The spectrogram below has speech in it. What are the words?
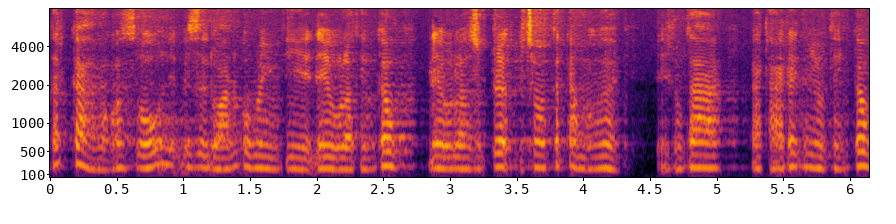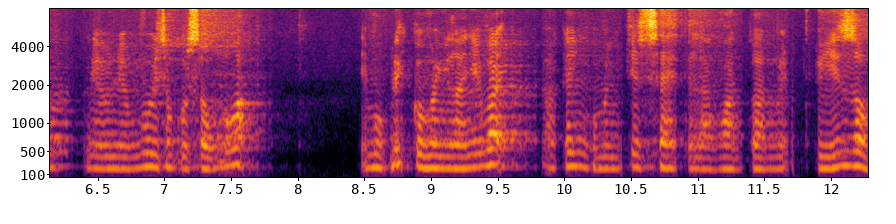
tất cả mọi con số những cái dự đoán của mình thì đều là thành công đều là rực rỡ cho tất cả mọi người để chúng ta gặt hái được nhiều thành công nhiều niềm vui trong cuộc sống đúng không ạ? Thì mục đích của mình là như vậy. Và kênh của mình chia sẻ thì là hoàn toàn miễn phí rồi.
